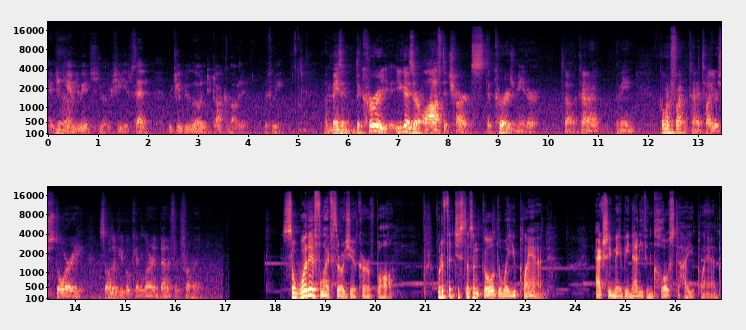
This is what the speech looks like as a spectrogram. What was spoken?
And she Yeah. came to me and she she said, "Would you be willing to talk about it with me?" Amazing. The courage, you guys are off the charts, the courage meter. So, kind of, I mean, go in front and kind of tell your story so other people can learn and benefit from it. So, what if life throws you a curveball? What if it just doesn't go the way you planned? Actually, maybe not even close to how you planned.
